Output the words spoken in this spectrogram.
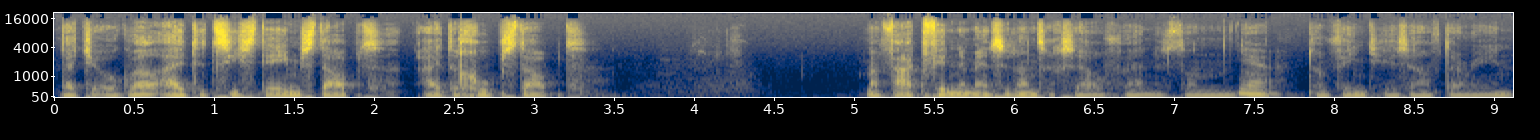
dat je ook wel uit het systeem stapt, uit de groep stapt. Maar vaak vinden mensen dan zichzelf. Hè? Dus dan, dan, Ja. dan vind je jezelf daar weer in.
